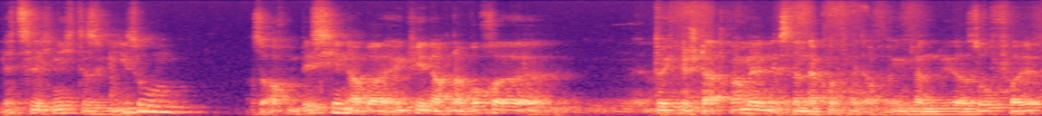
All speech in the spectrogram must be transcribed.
letztlich nicht das Visum. Also auch ein bisschen, aber irgendwie nach einer Woche durch eine Stadt rammeln ist dann der Kopf halt auch irgendwann wieder so voll,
